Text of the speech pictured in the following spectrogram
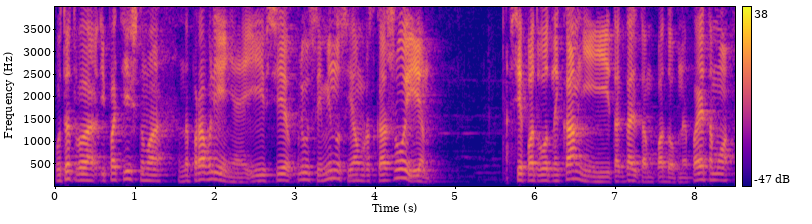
вот этого ипотечного направления. И все плюсы и минусы я вам расскажу, и все подводные камни и так далее и тому подобное. Поэтому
